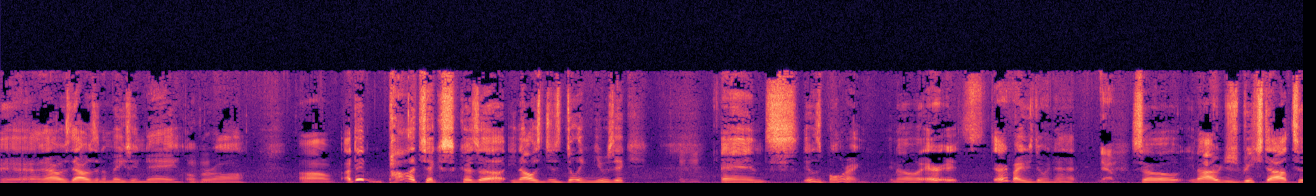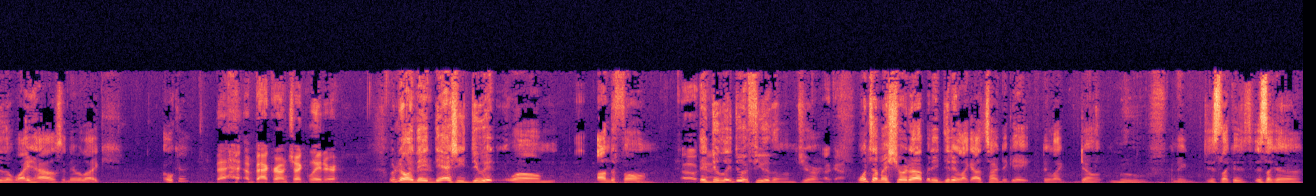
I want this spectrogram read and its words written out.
Yeah, that was that was an amazing day overall. Um, I did politics because uh, you know I was just doing music, and it was boring. You know, er- it's, everybody was doing that. Yeah. So you know, I just reached out to the White House, and they were like, "Okay." Ba- a background check later. Well, no, they, they actually do it um, on the phone. Oh, okay. They do they do a few of them, I'm sure. Okay. One time I showed up and they did it like outside the gate. They're like, "Don't move," and they it's like a, it's like a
